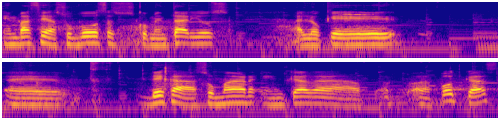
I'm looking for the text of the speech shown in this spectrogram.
en base a su voz, a sus comentarios, a lo que eh, deja asomar en cada podcast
